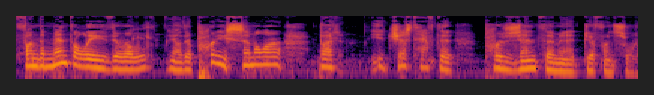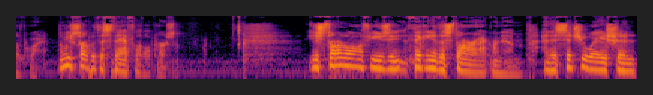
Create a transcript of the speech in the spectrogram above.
fundamentally they're a, you know they're pretty similar, but you just have to present them in a different sort of way. Let me start with the staff level person. You start off using thinking of the STAR acronym and a situation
